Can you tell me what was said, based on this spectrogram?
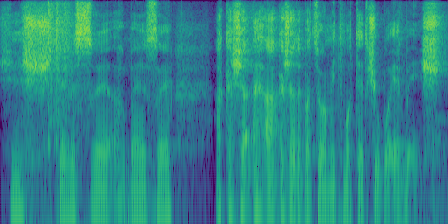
שש, שתים עשרה, ארבע עשרה. הקשת הפצוע מתמוטט כשהוא בוער באש.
